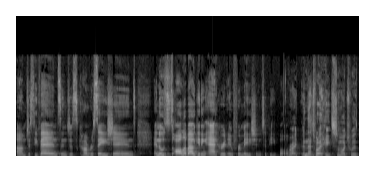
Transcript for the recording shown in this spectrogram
um, just events and just conversations, and it was all about getting accurate information to people. Right, and that's what I hate so much with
